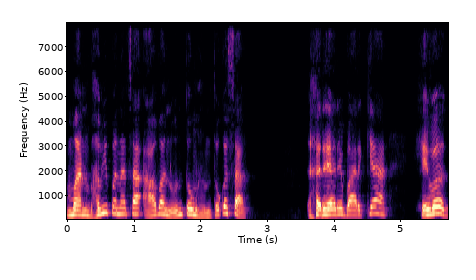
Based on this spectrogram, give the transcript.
मानभावीपणाचा आव आणून तो म्हणतो कसा? अरे अरे बारक्या हे बघ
